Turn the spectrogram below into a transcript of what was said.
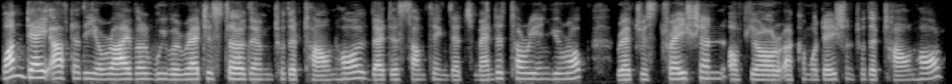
One day after the arrival, we will register them to the town hall. That is something that's mandatory in Europe, registration of your accommodation to the town hall.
